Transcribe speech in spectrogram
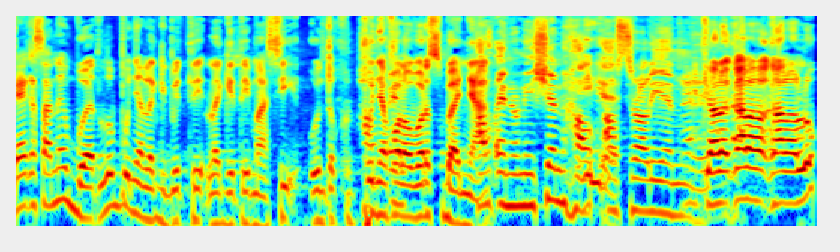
Kayak kesannya buat lu punya legiti- legitimasi untuk punya Half followers In- banyak. Half Indonesian, half Iya. Australian. Kalau kalau kalau lu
